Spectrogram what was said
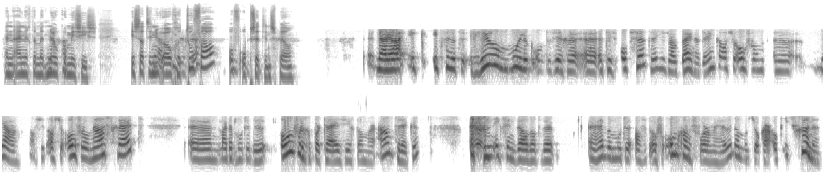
En eindigde met nul ja. commissies. Is dat in uw ogen toeval of opzet in het spel? Nou ja, ik, ik vind het heel moeilijk om te zeggen, uh, het is opzet. Hè. Je zou het bijna denken als je overal, uh, ja, als je, als je overal naast grijpt. Uh, maar dat moeten de overige partijen zich dan maar aantrekken. ik vind wel dat we, we moeten, als we het over omgangsvormen hebben, dan moet je elkaar ook iets gunnen.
